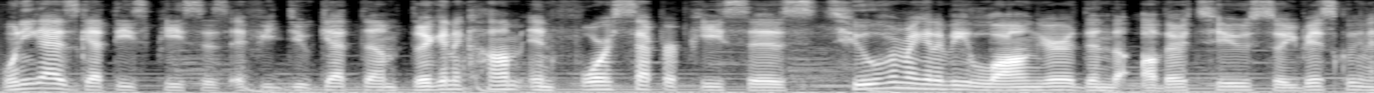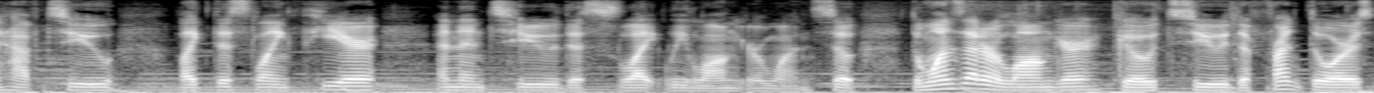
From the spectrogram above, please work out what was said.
when you guys get these pieces, if you do get them, they're gonna come in four separate pieces. Two of them are gonna be longer than the other two. So you're basically gonna have two like this length here and then to the slightly longer ones. So the ones that are longer go to the front doors,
